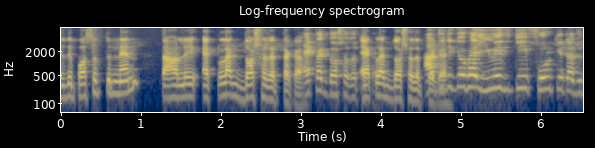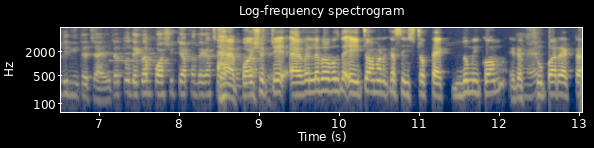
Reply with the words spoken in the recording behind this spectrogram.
যদি পঁচাত্তর নেন তাহলে এক লাখ দশ হাজার টাকা। এক লাখ দশ হাজার এক লাখ দশ হাজার টাকা। যদি কেউ ভাই ইউএসডি ফোর কেটা যদি নিতে চায় এটা তো দেখলাম পঁয়ষট্টি আপনাদের কাছে হ্যাঁ পঁয়ষট্টি অ্যাভেলেবল বলতে এইটা আমার কাছে স্টকটা একদমই কম। এটা হ্যাঁ। সুপার একটা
